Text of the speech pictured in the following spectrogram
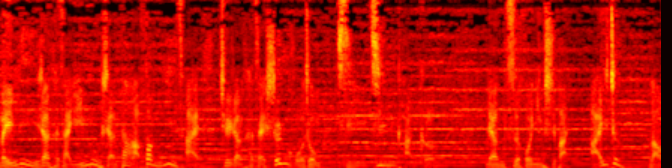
美丽让他在荧幕上大放异彩，却让他在生活中几经坎坷。两次婚姻失败，癌症，老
